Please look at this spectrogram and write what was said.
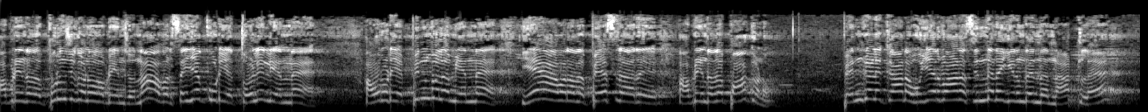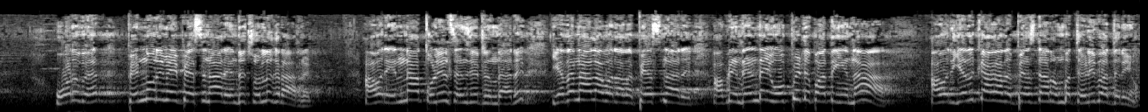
அப்படின்றத புரிஞ்சுக்கணும் அப்படின்னு சொன்னா அவர் செய்யக்கூடிய தொழில் என்ன அவருடைய பின்புலம் என்ன ஏன் அவர் அதை பேசுறாரு அப்படின்றத பார்க்கணும். பெண்களுக்கான உயர்வான சிந்தனை இருந்த இந்த நாட்டில் ஒருவர் பெண்ணுரிமை பேசினார் என்று சொல்லுகிறார்கள். அவர் என்ன தொழில் செஞ்சுட்டு இருந்தாரு எதனால அவர் அதை பேசினாரு? அப்படின்னு ரெண்டையும் ஒப்பிட்டு பார்த்தீங்கன்னா அவர் எதுக்காக அதை பேசினார் ரொம்ப தெளிவா தெரியும்.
